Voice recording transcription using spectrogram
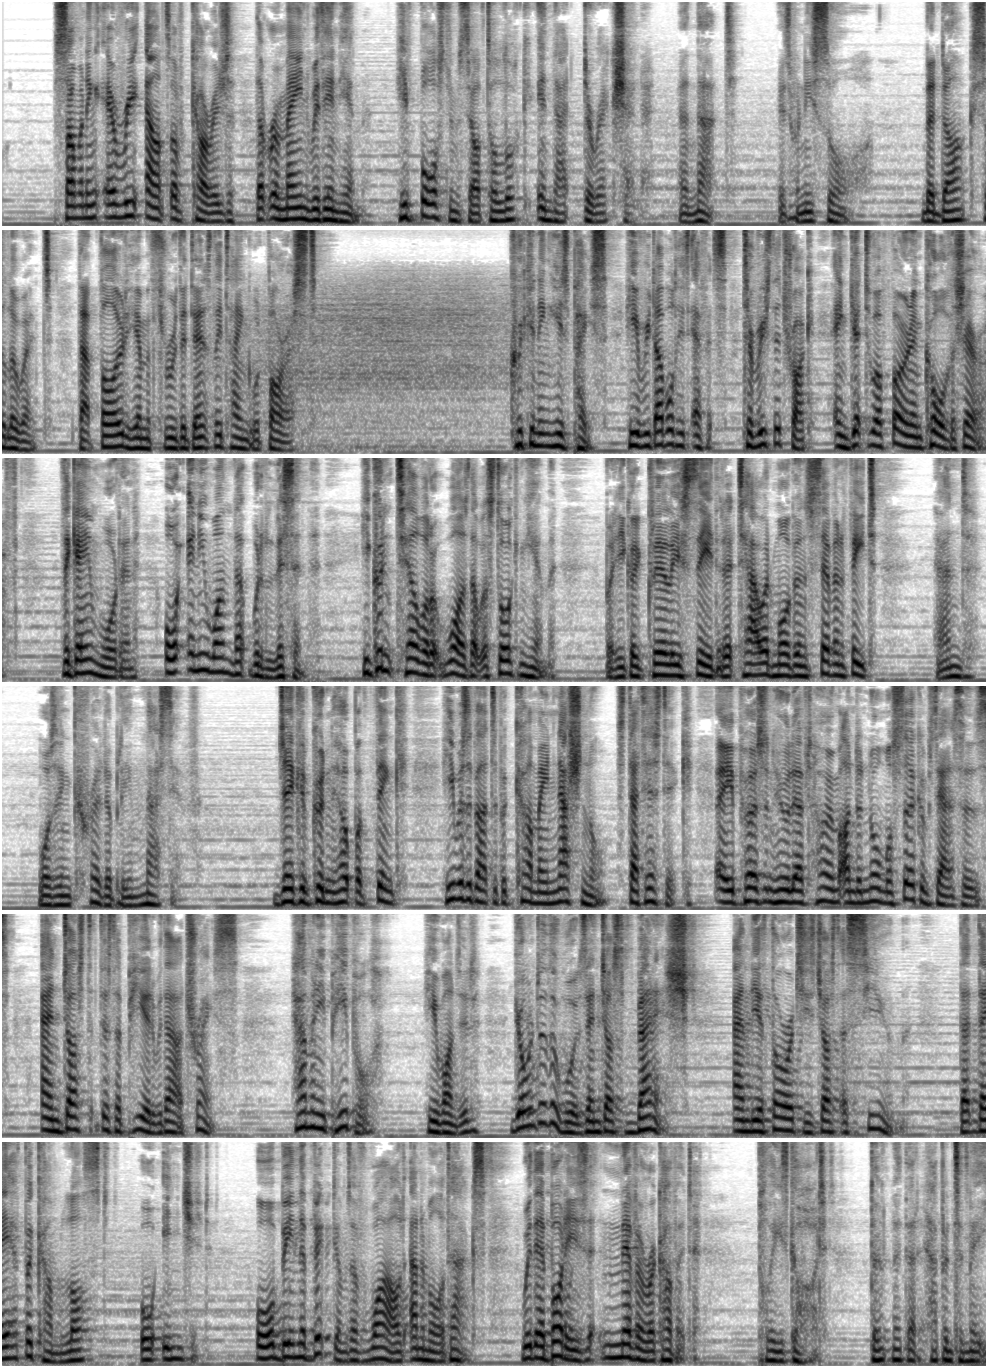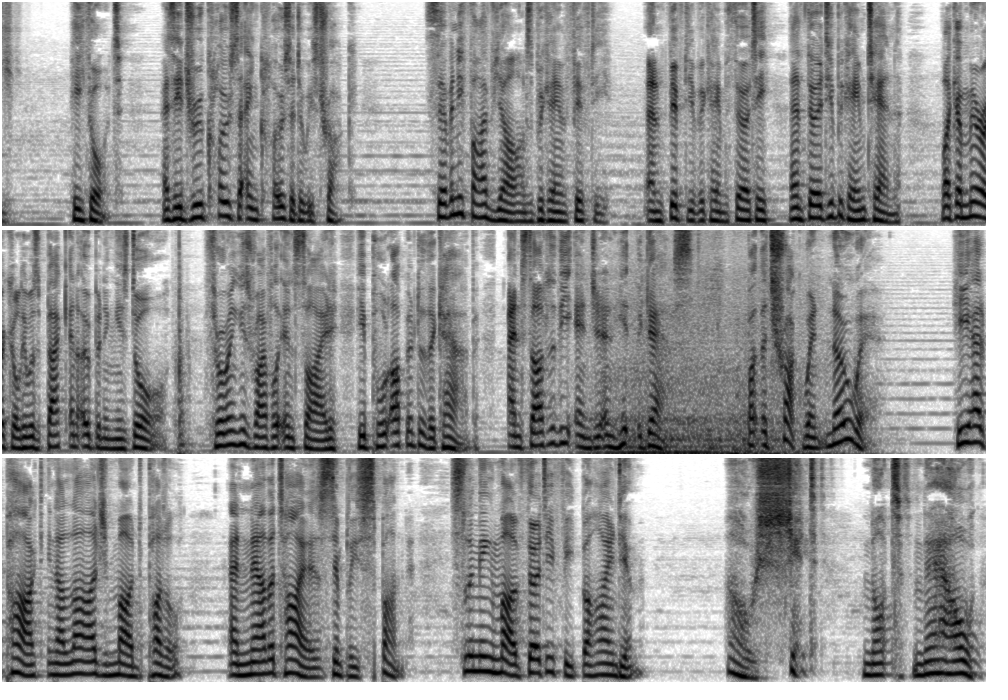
Summoning every ounce of courage that remained within him, he forced himself to look in that direction. And that is when he saw the dark silhouette that followed him through the densely tangled forest Quickening his pace, he redoubled his efforts to reach the truck and get to a phone and call the sheriff, the game warden, or anyone that would listen. He couldn't tell what it was that was stalking him, but he could clearly see that it towered more than seven feet and was incredibly massive. Jacob couldn't help but think he was about to become a national statistic, a person who left home under normal circumstances and just disappeared without a trace. How many people, he wondered, go into the woods and just vanish, and the authorities just assume that they have become lost or injured, or been the victims of wild animal attacks, with their bodies never recovered. Please God, don't let that happen to me, he thought, as he drew closer and closer to his truck. 75 yards became 50, and 50 became 30, and 30 became 10. Like a miracle, he was back and opening his door. Throwing his rifle inside, he pulled up into the cab and started the engine and hit the gas. But the truck went nowhere. He had parked in a large mud puddle, and now the tires simply spun, slinging mud 30 feet behind him. Oh shit! Not now!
